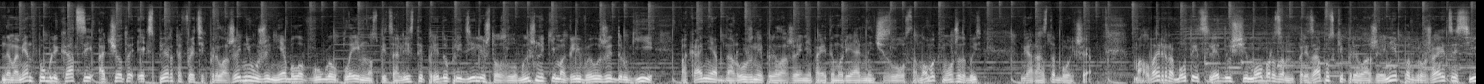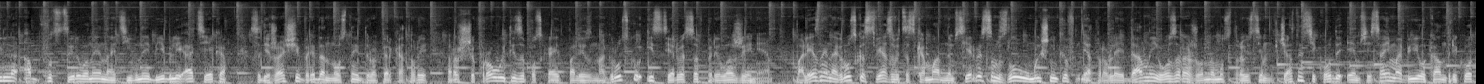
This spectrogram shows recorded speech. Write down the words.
На момент публикации отчета экспертов этих приложений уже не было в Google Play, но специалисты предупредили, что злоумышленники могли выложить другие, пока не обнаруженные приложения, поэтому реальный число установок может быть гораздо больше. Malware работает следующим образом. При запуске приложения подгружается сильно обфусцированная нативная библиотека, содержащая вредоносный дроппер, который расшифровывает и запускает полезную нагрузку из сервисов приложения. Полезная нагрузка связывается с командным сервисом злоумышленников и отправляет данные о зараженном устройстве, в частности коды MCSI Mobile Country Code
